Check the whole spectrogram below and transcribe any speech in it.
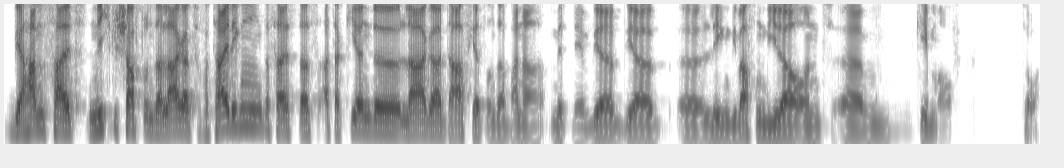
wir haben es halt nicht geschafft, unser Lager zu verteidigen. Das heißt, das attackierende Lager darf jetzt unser Banner mitnehmen. Wir, wir äh, legen die Waffen nieder und ähm, geben auf. So.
